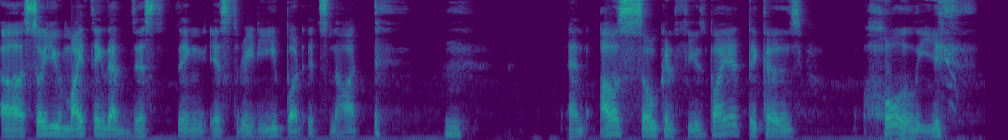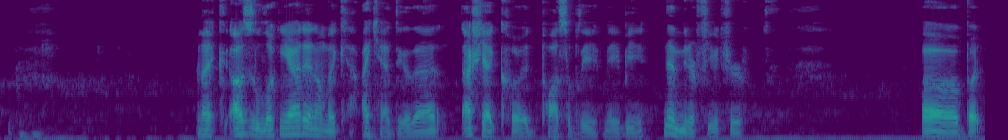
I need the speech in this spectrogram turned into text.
uh so you might think that this thing is 3d but it's not Hmm. and i was so confused by it because holy like i was looking at it and i'm like i can't do that actually i could possibly maybe in the near future uh but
